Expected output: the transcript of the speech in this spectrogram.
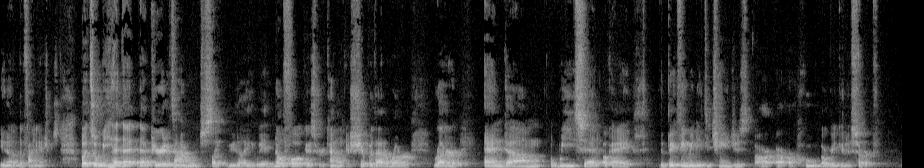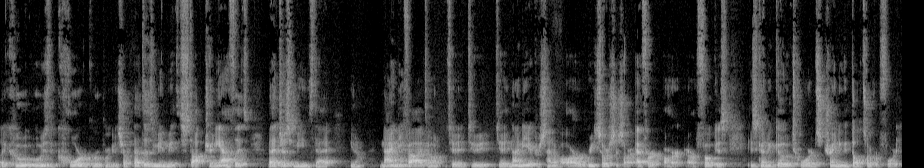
you know the financials. But so we had that that period of time we were just like we like we had no focus. We were kind of like a ship without a rudder, rudder, and um, we said, okay, the big thing we need to change is are, are who are we going to serve? Like who who is the core group we're going to serve? That doesn't mean we have to stop training athletes. That just means that you know. 95 to, to, to 98% of our resources, our effort, our, our focus is going to go towards training adults over 40.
